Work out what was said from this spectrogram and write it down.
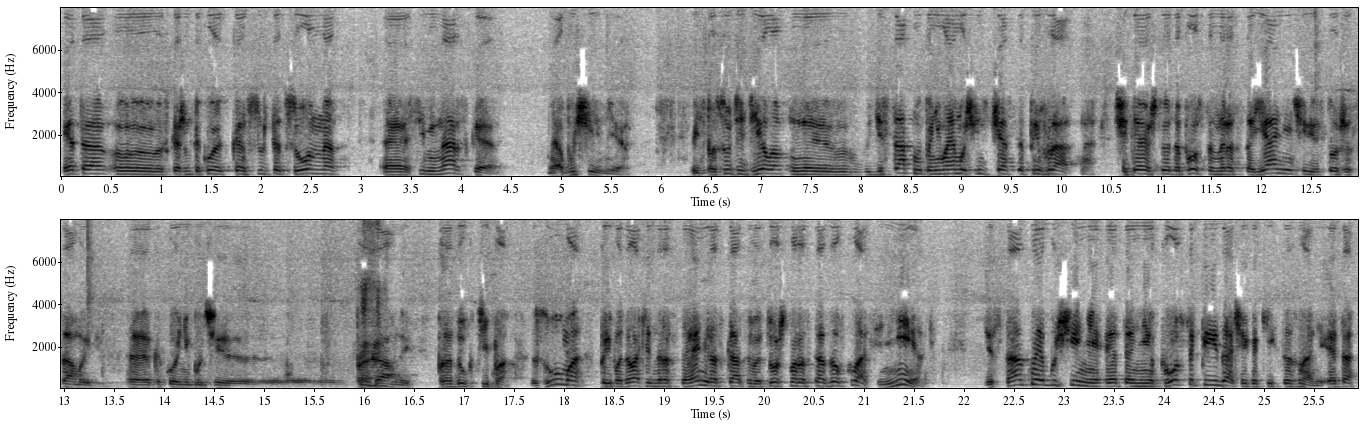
Это, э, скажем, такое консультационно-семинарское э, обучения. Ведь, по сути дела, э, дистант мы понимаем очень часто превратно, считая, что это просто на расстоянии через тот же самый э, какой-нибудь э, программный продукт типа Зума, преподаватель на расстоянии рассказывает то, что он рассказывал в классе. Нет. Дистанционное обучение – это не просто передача каких-то знаний, это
